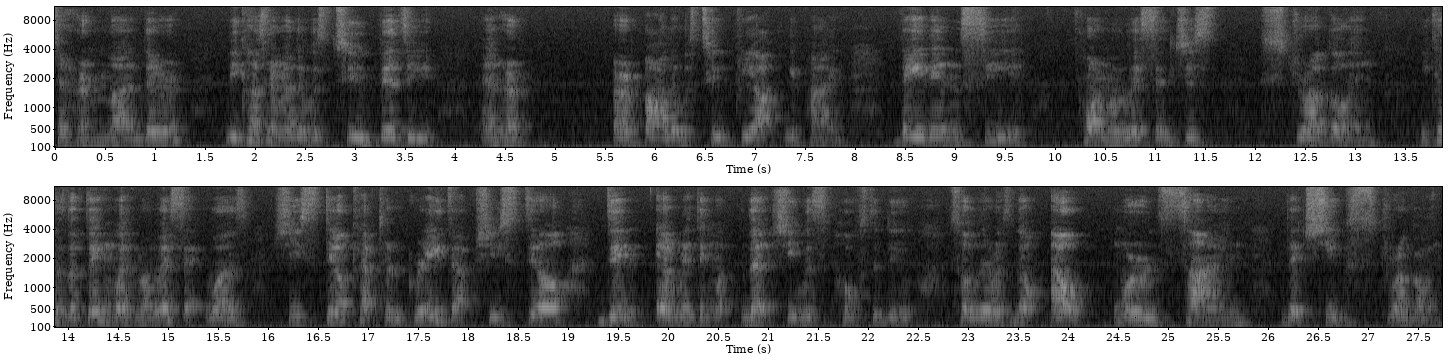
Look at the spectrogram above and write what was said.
to her mother, because her mother was too busy and her her father was too preoccupied, they didn't see poor Melissa just struggling. Because the thing with Melissa was she still kept her grades up. She still did everything that she was supposed to do. So there was no outward sign that she was struggling.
